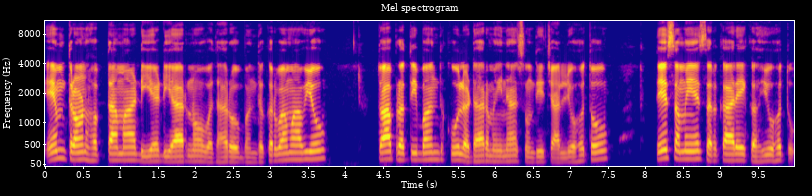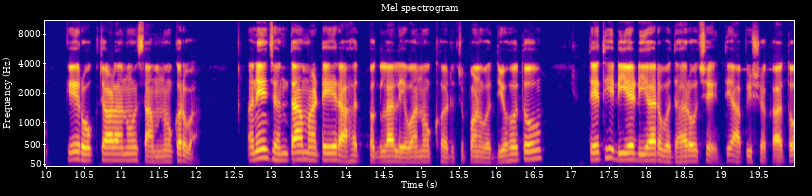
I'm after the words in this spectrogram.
એમ ત્રણ હપ્તામાં ડીએ ડીઆરનો વધારો બંધ કરવામાં આવ્યો. તો આ પ્રતિબંધ કુલ અઢાર મહિના સુધી ચાલ્યો હતો. તે સમયે સરકારે કહ્યું હતું કે રોગચાળાનો સામનો કરવા અને જનતા માટે રાહત પગલાં લેવાનો ખર્ચ પણ વધ્યો હતો. તેથી ડીએડીઆર વધારો છે તે આપી શકાતો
